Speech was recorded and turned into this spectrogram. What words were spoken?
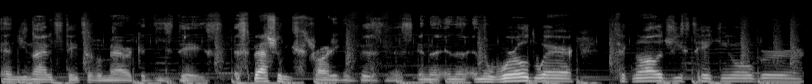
in the United States of America these days, especially starting a business in the in the in the world where technology is taking over,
